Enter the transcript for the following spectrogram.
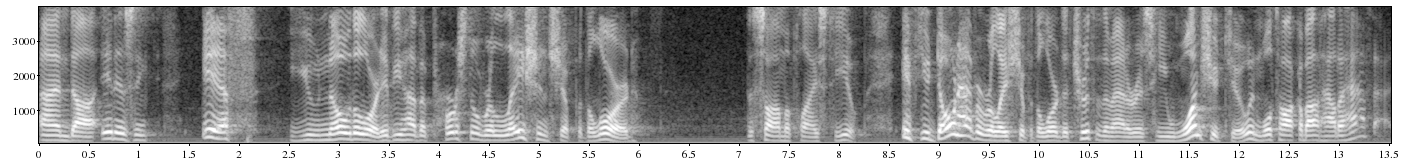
And uh, it is if you know the Lord, if you have a personal relationship with the Lord, the psalm applies to you. If you don't have a relationship with the Lord, the truth of the matter is He wants you to, and we'll talk about how to have that.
